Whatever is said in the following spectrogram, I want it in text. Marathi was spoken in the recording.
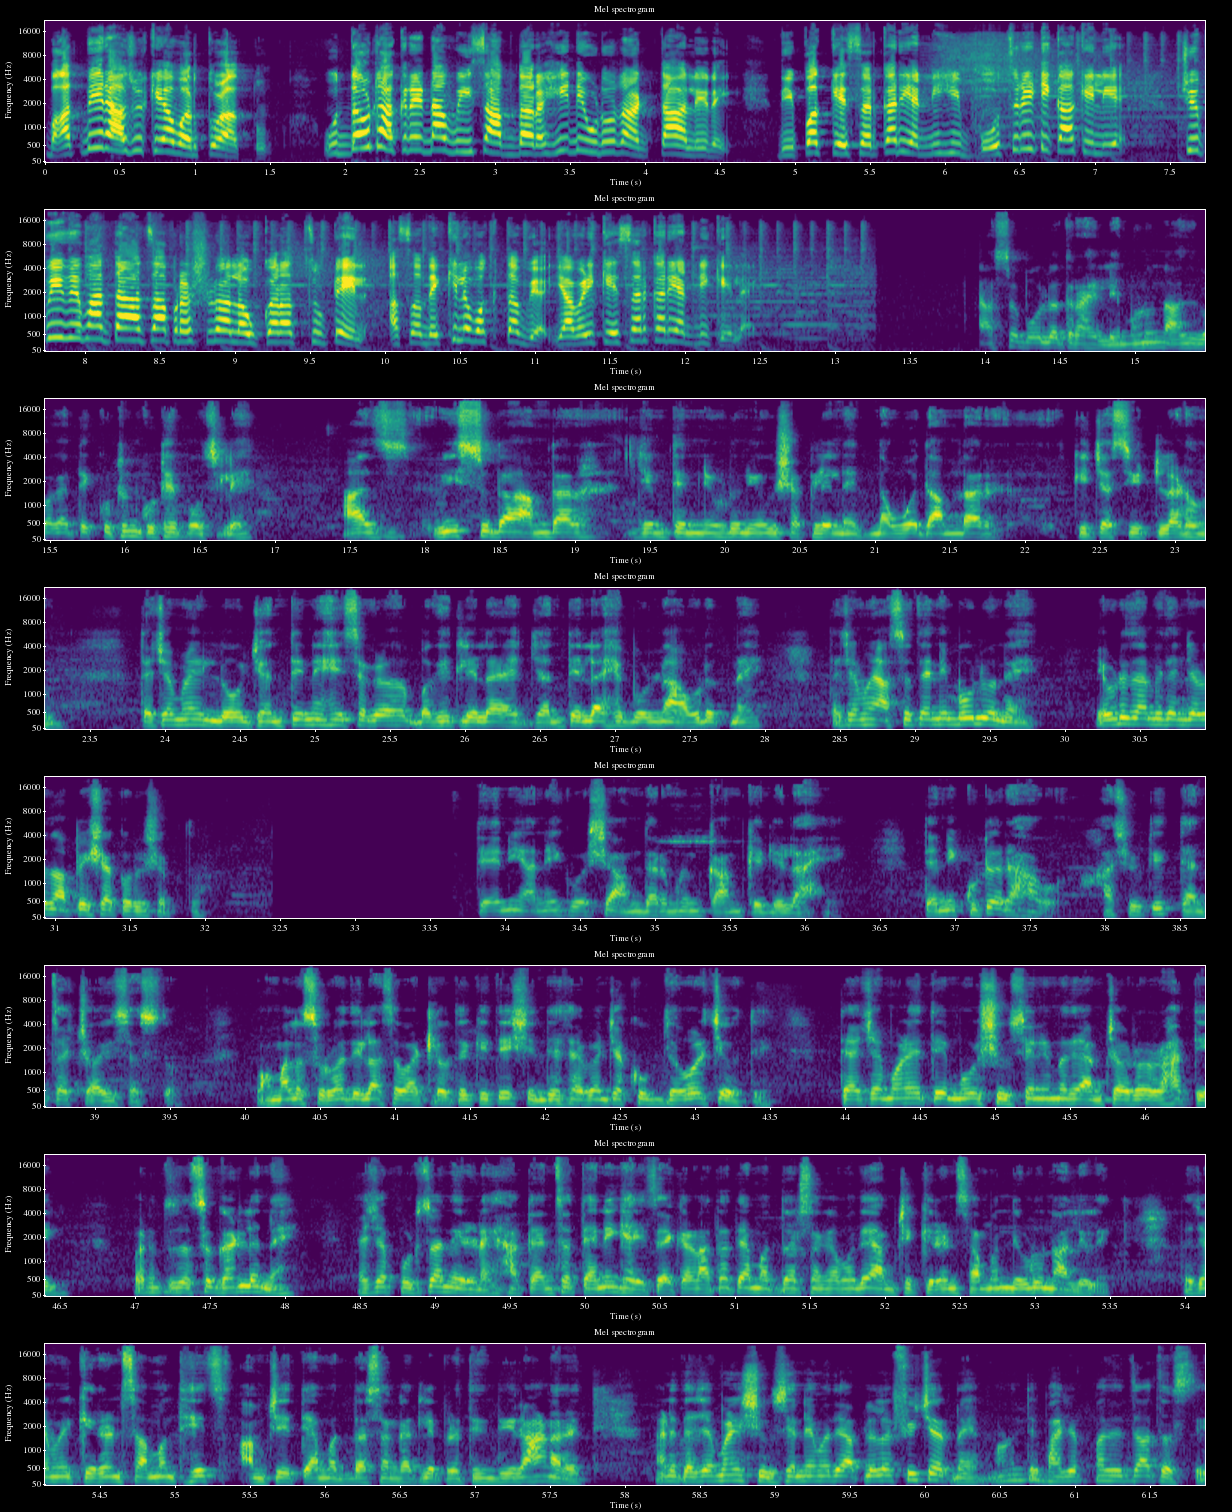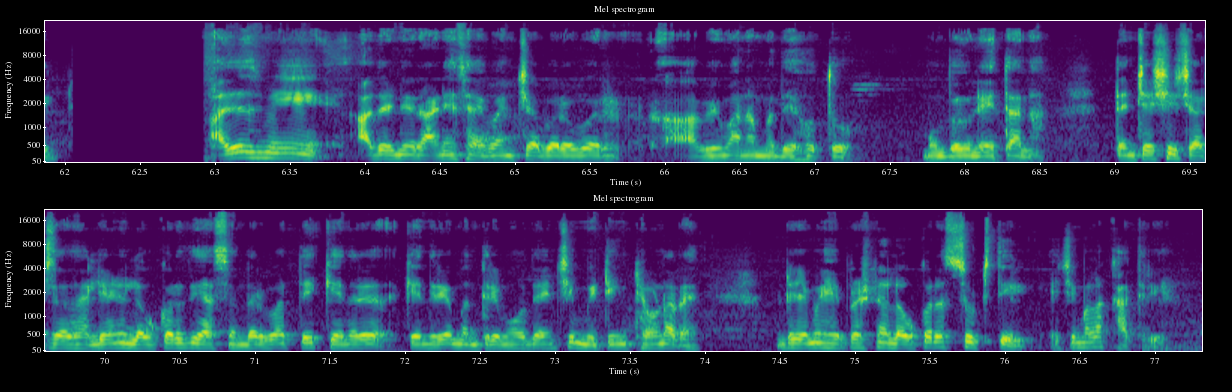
बातमी राजकीय वर्तुळातून. उद्धव ठाकरेंना वीस आमदारही निवडून आणता आले नाही. दीपक केसरकर यांनी ही बोचरी टीका केली आहे. चिपी विमानतळाचा प्रश्न लवकरच सुटेल असं देखील वक्तव्य यावेळी केसरकर यांनी केलंय. असं बोलत राहिले म्हणून आज बघा ते कुठून कुठे पोचले आज वीस सुद्धा आमदार जेमतेम निवडून येऊ शकले नाहीत. नव्वद आमदारकीच्या सीट लढवून. त्याच्यामुळे लो जनतेने हे सगळं बघितलेलं आहे. जनतेला हे बोलणं आवडत नाही. त्याच्यामुळे असं त्यांनी बोलू नये. एवढीच आम्ही त्यांच्याकडून अपेक्षा करू शकतो. त्यांनी अनेक वर्ष आमदार म्हणून काम केलेलं आहे. त्यांनी कुठं राहावं हा शेवटी त्यांचा चॉईस असतो. आम्हाला सुरुवातीला असं वाटलं होतं की ते शिंदेसाहेबांच्या खूप जवळचे होते. त्याच्यामुळे ते मूळ शिवसेनेमध्ये आमच्याबरोबर राहतील. परंतु जसं घडलं नाही. ह्याच्या पुढचा निर्णय हा त्यांचा त्याने घ्यायचा आहे. कारण आता त्या मतदारसंघामध्ये आमचे किरण सामंत निवडून आलेले आहेत. त्याच्यामुळे किरण सामंत हेच आमचे त्या मतदारसंघातले प्रतिनिधी राहणार आहेत. आणि त्याच्यामुळे शिवसेनेमध्ये आपल्याला फ्युचर नाही म्हणून ते भाजपमध्ये जात असतील. आजच मी आदरणीय राणेसाहेबांच्या बरोबर विमानामध्ये होतो मुंबईहून येताना. त्यांच्याशी चर्चा झाली आणि लवकरच या संदर्भात ते केंद्र केंद्रीय मंत्री महोदयांची मिटिंग ठेवणार आहेत. त्याच्यामुळे हे प्रश्न लवकरच सुटतील याची मला खात्री आहे.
